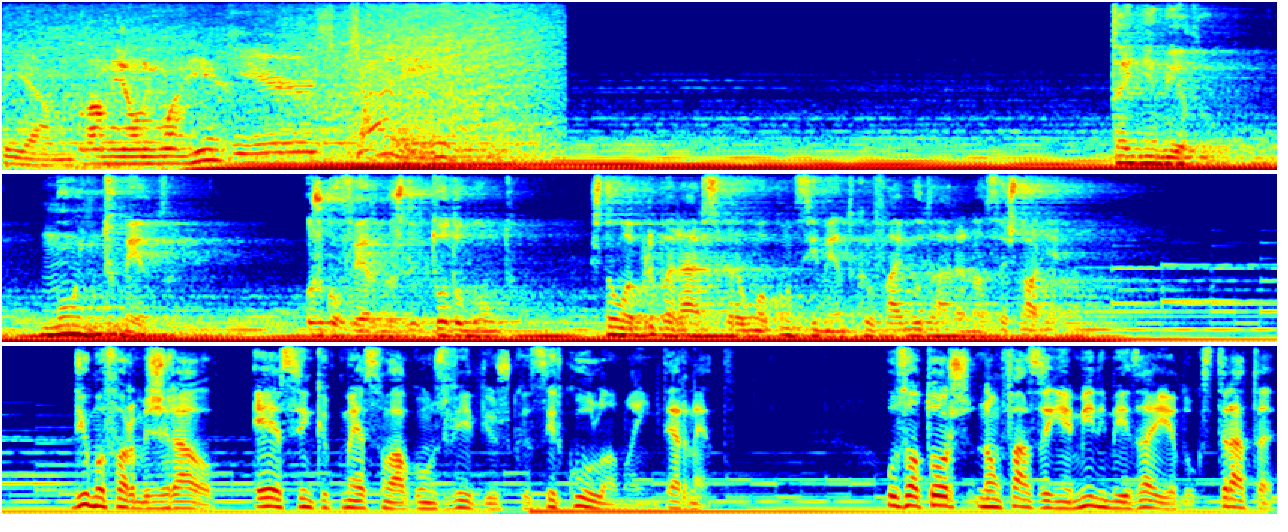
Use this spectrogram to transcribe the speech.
p.m. Well, I'm the only one here. Here's Johnny. Tenha medo, muito medo. Os governos de todo o mundo estão a preparar-se para um acontecimento que vai mudar a nossa história. De uma forma geral, é assim que começam alguns vídeos que circulam na internet. Os autores não fazem a mínima ideia do que se trata,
